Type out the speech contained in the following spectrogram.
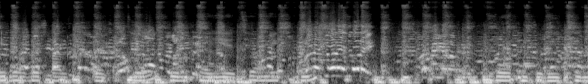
এইভাবে পাল্টাতে ফুল ভিতরেই ছিল।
